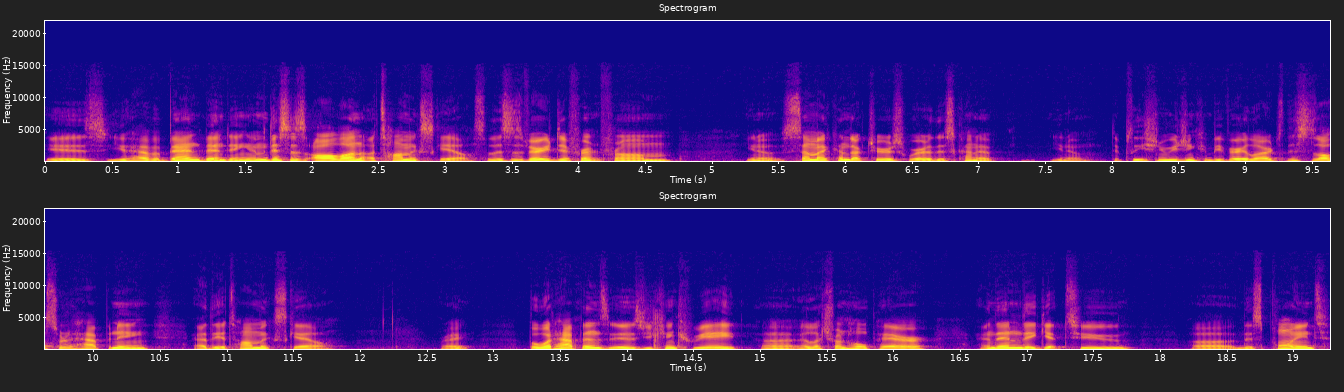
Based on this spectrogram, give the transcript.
is you have a band bending, and this is all on atomic scale. So this is very different from, you know, semiconductors where this kind of, you know, depletion region can be very large. This is all sort of happening at the atomic scale, right? But what happens is you can create uh, electron hole pair, and then they get to uh, this point,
